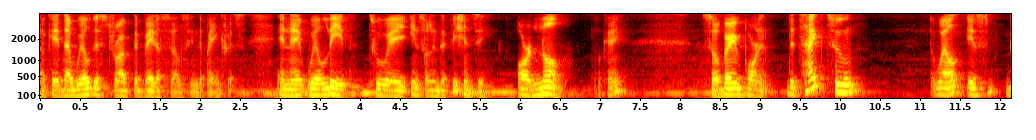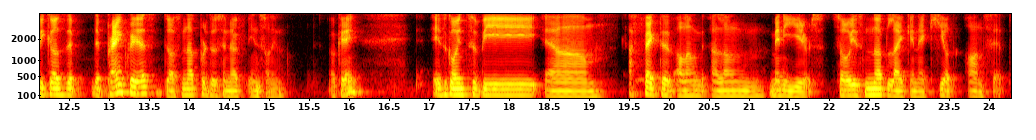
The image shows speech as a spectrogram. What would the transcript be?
okay, that will destruct the beta cells in the pancreas and it will lead to a insulin deficiency or null, okay? So very important. The type 2 well is because the, the pancreas does not produce enough insulin, okay? It's going to be um, affected along along many years. So it's not like an acute onset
